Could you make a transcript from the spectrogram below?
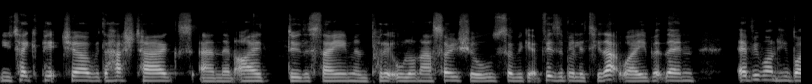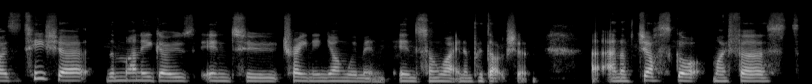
you take a picture with the hashtags, and then I do the same and put it all on our socials so we get visibility that way. But then everyone who buys a t-shirt, the money goes into training young women in songwriting and production. And I've just got my first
